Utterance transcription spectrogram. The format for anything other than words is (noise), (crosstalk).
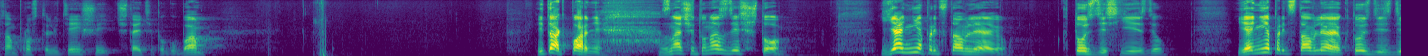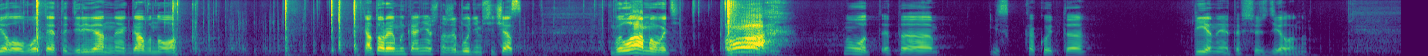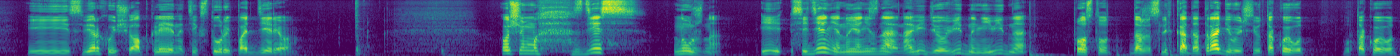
Там просто лютейший, читайте по губам, Итак, парни, значит, у нас здесь что? Я не представляю, кто здесь ездил. Я не представляю, кто здесь делал вот это деревянное говно, которое мы, конечно же, будем сейчас выламывать. О! Ну вот, это из какой-то пены это все сделано. И сверху еще обклеено текстурой под дерево. В общем, здесь нужно. И сиденье, ну я не знаю, на видео видно, не видно, просто вот даже слегка дотрагиваешься, и вот такой вот, вот такой вот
